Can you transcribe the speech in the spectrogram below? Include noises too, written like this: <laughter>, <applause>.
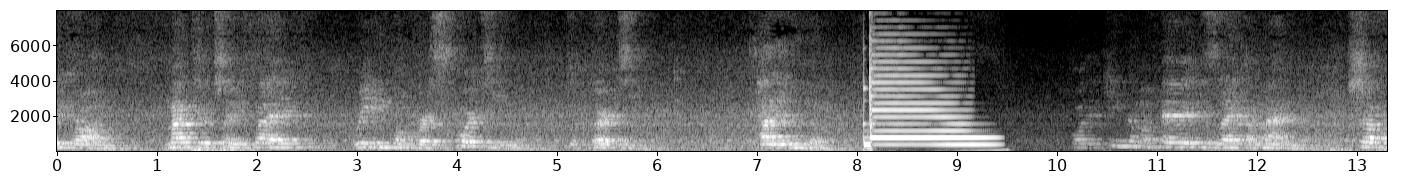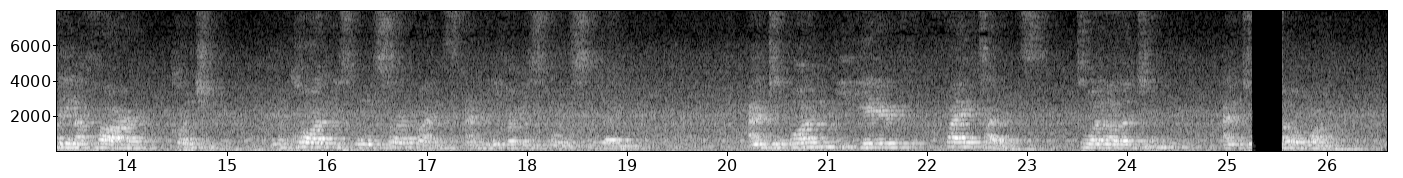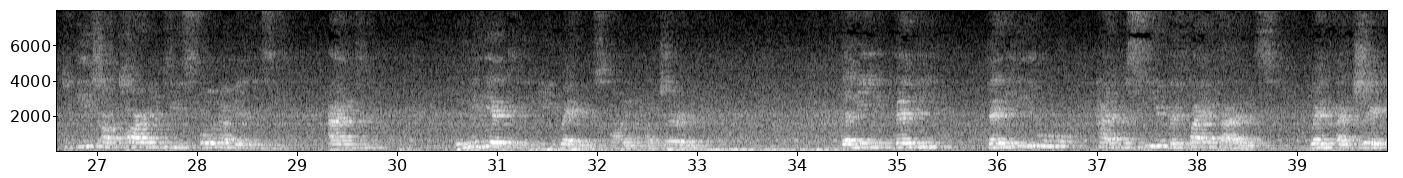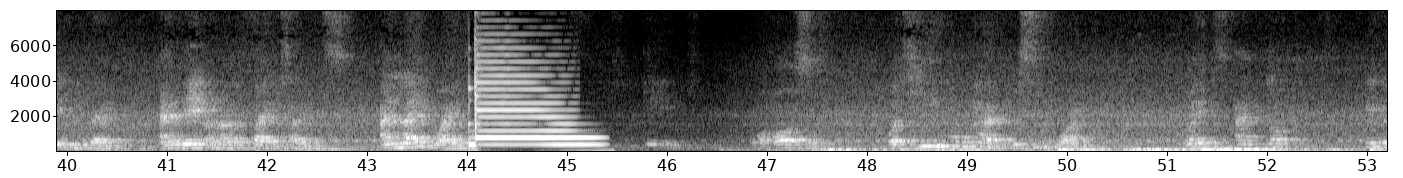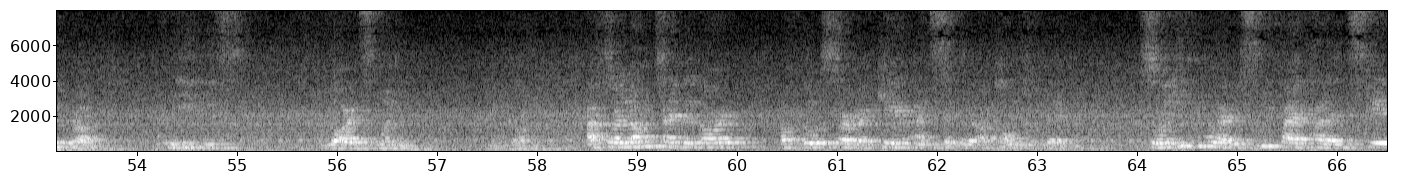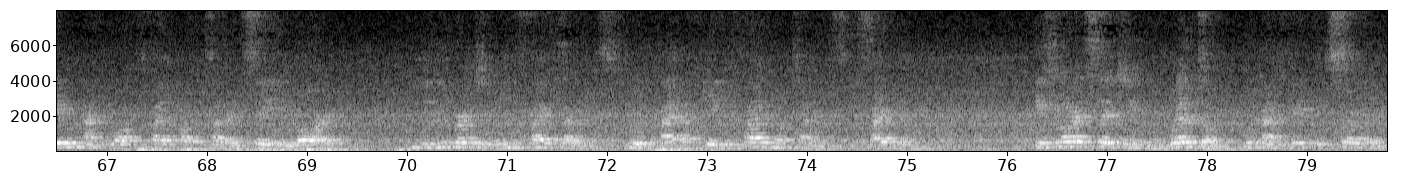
taken from Matthew 25, reading from verse 14 to 13. Hallelujah. For the kingdom of heaven is like a man traveling a far country, who called his own servants and delivered his goods to them. And to one he gave five talents, to another two, and to another one, to each according to his own ability, and immediately he went on a journey. Then he, then he, then he who had received the five talents went and traded with them, and made another five talents. And likewise, gained more also. But he who had received one went and dug in the ground and hid his Lord's money. After a long time, the Lord of those servants came and settled accounts with them. So he who had received five talents came and brought five other talents, saying, Lord, you delivered to me five talents. Look, I have gained five more talents beside them. His Lord said to him, Well done, good and faithful servant.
